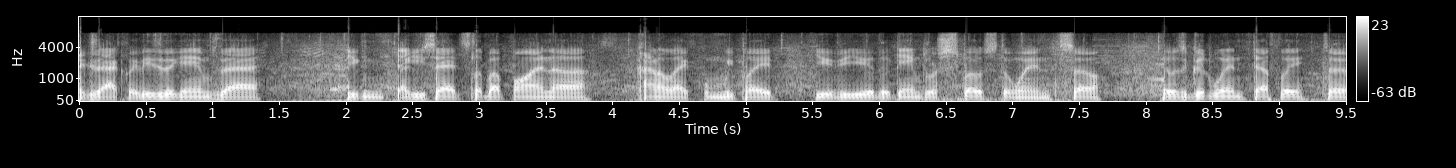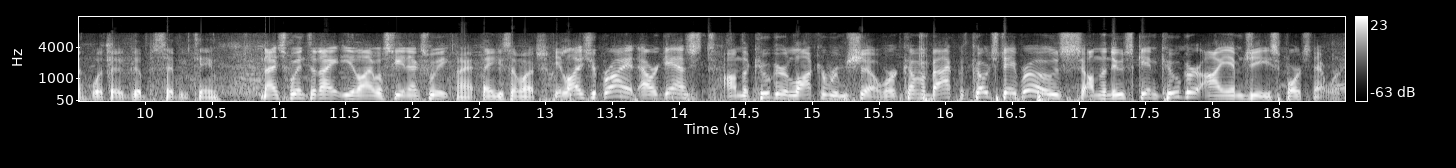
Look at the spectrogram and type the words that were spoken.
Exactly. These are the games that you can, like you said, slip up on. Uh, kind of like when we played UVU, the games we're supposed to win. So it was a good win, definitely, to with a good Pacific team. Nice win tonight, Eli. We'll see you next week. All right, thank you so much. Elijah Bryant, our guest on the Cougar Locker Room Show. We're coming back with Coach Dave Rose on the Nu Skin Cougar IMG Sports Network.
